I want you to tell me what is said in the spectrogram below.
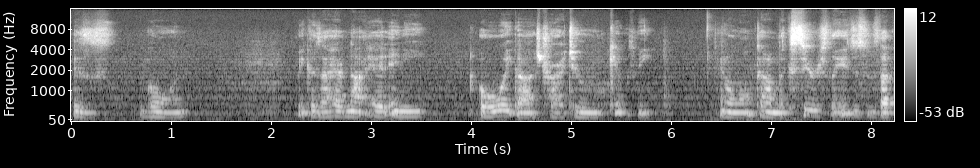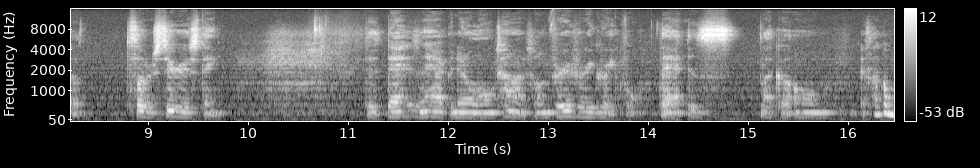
is gone. Because I have not had any overweight guys try to get with me in a long time. Like seriously, it just was like a sort of serious thing that that hasn't happened in a long time. So I'm very very grateful. That is like a um, it's like a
